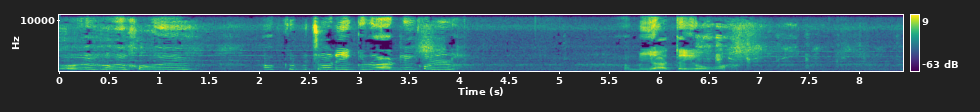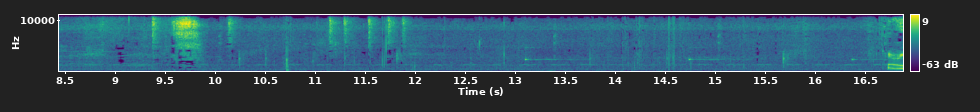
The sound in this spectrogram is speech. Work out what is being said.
ओए आपकी बेचारी ग्रानी को अभी आता ही होगा। हेलो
